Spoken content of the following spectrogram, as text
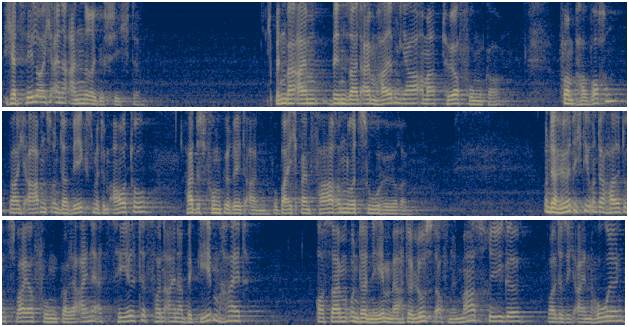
Ich erzähle euch eine andere Geschichte. Ich bin, bei einem, bin seit einem halben Jahr Amateurfunker. Vor ein paar Wochen war ich abends unterwegs mit dem Auto, hatte das Funkgerät an, wobei ich beim Fahren nur zuhöre. Und da hörte ich die Unterhaltung zweier Funker. Der eine erzählte von einer Begebenheit aus seinem Unternehmen. Er hatte Lust auf einen Maßriegel, wollte sich einen holen,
